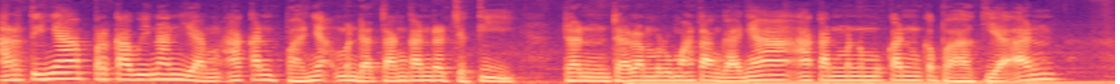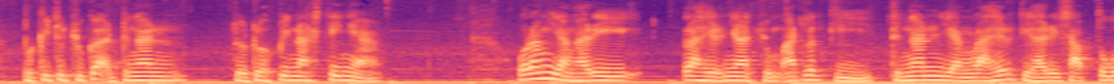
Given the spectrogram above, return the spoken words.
Artinya perkawinan yang akan banyak mendatangkan rezeki dan dalam rumah tangganya akan menemukan kebahagiaan. Begitu juga dengan jodoh pinastinya. Orang yang hari lahirnya Jumat Legi dengan yang lahir di hari Sabtu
